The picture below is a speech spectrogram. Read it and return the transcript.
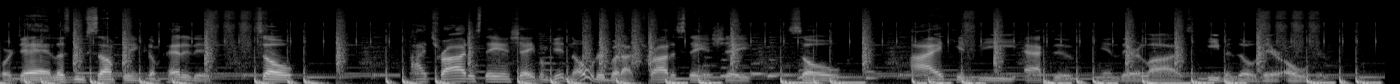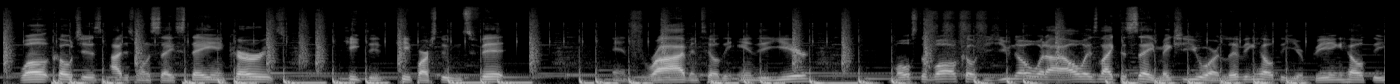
or Dad, let's do something competitive. So I try to stay in shape. I'm getting older, but I try to stay in shape so I can be active in their lives, even though they're older. Well, coaches, I just want to say stay encouraged, keep the keep our students fit, and thrive until the end of the year. Most of all, coaches, you know what I always like to say. Make sure you are living healthy, you're being healthy,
